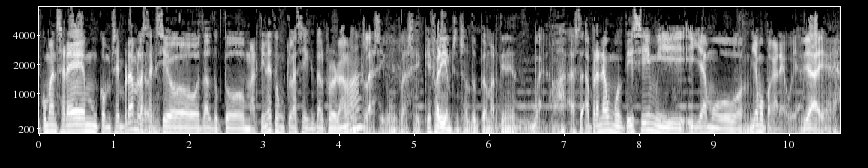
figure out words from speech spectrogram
Començarem, com sempre, amb la secció del doctor Martínez, un clàssic del programa. Un clàssic, un clàssic. Què faríem sense el doctor Martínez? Bueno, apreneu moltíssim i, i ja m'ho ja pagareu, ja. Ja, ja, ja.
